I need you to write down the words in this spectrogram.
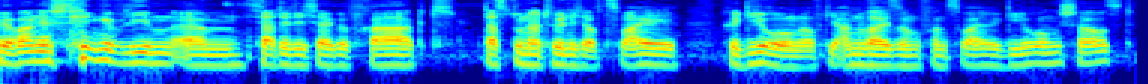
Wir waren ja stehen geblieben. Ähm, ich hatte dich ja gefragt, dass du natürlich auf zwei Regierungen, auf die Anweisung von zwei Regierungen schaust.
